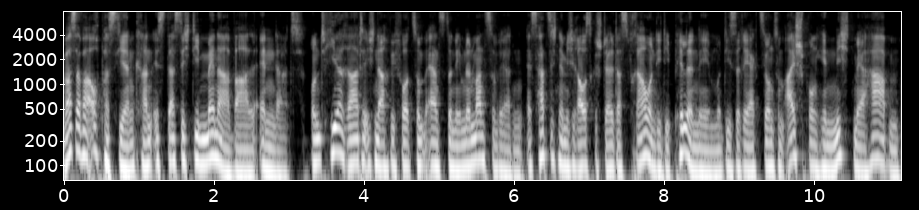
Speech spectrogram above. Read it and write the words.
Was aber auch passieren kann, ist, dass sich die Männerwahl ändert. Und hier rate ich nach wie vor zum ernstzunehmenden Mann zu werden. Es hat sich nämlich herausgestellt, dass Frauen, die die Pille nehmen und diese Reaktion zum Eisprung hin nicht mehr haben,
